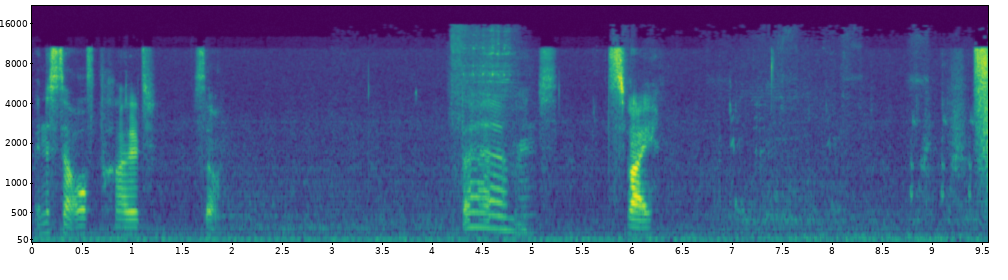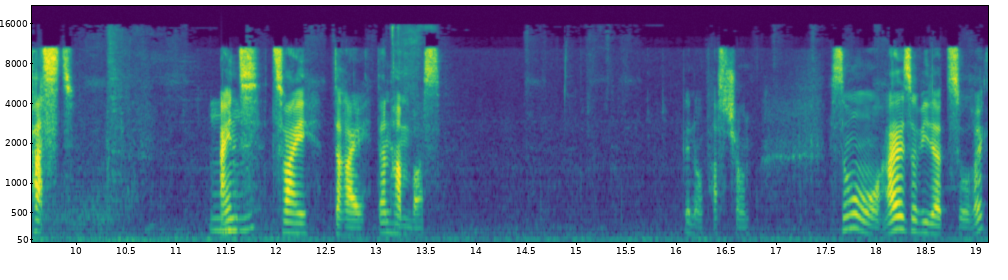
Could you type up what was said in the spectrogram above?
Wenn es da aufprallt. So. Bam. Eins, zwei. Fast. Mhm. Eins, zwei, drei. Dann haben wir's. Genau, passt schon. So, also wieder zurück.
